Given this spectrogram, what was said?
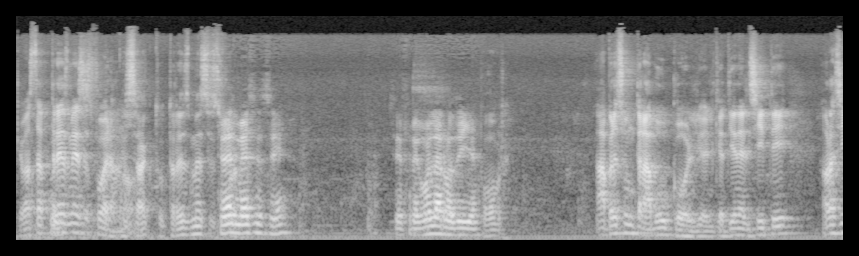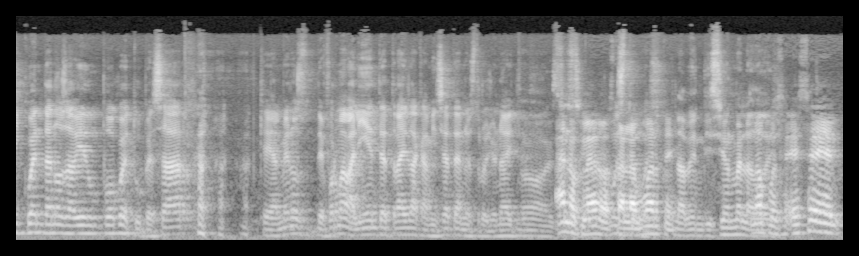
Que va a estar tres meses fuera, ¿no? Exacto, tres meses. Tres fuera. meses, sí. Se fregó la rodilla. Pobre. Ah, pero es un trabuco el, el que tiene el City. Ahora sí, cuéntanos, David, un poco de tu pesar. que al menos de forma valiente traes la camiseta de nuestro United. No, Ah, no, sí, claro, ¿Cómo hasta la estuvo? muerte. La bendición me la No, doy. pues es el.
